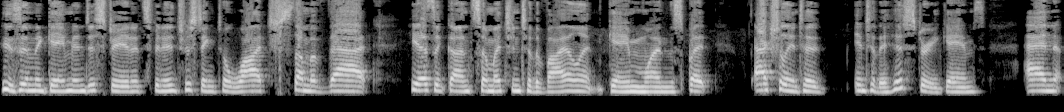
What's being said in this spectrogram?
who's in the game industry and it's been interesting to watch some of that. He hasn't gone so much into the violent game ones, but actually into into the history games. And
